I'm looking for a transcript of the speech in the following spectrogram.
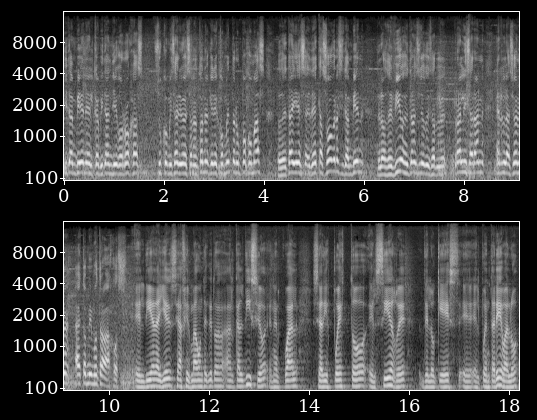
y también el capitán Diego Rojas, subcomisario de San Antonio, quienes comentan un poco más los detalles de estas obras y también de los desvíos de tránsito que se realizarán en relación a estos mismos trabajos. El día de ayer se ha firmado un decreto alcaldicio en el cual se ha dispuesto el cierre de lo que es eh, el puente Arevalo,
